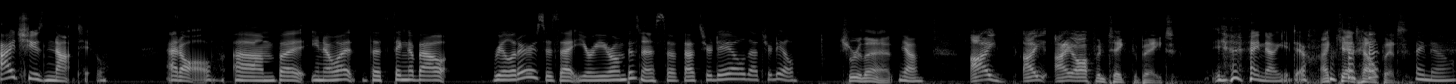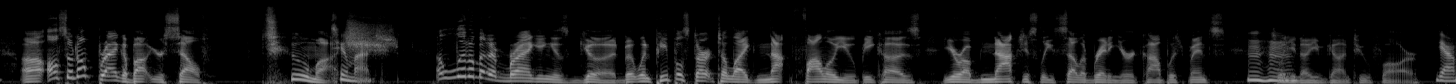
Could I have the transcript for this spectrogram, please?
I choose not to at all. Um, but you know what? The thing about realtors is that you're your own business. So if that's your deal, that's your deal. True that. Yeah. I I I often take the bait. I know you do. I can't help it. I know. Uh, also, don't brag about yourself too much. Too much. A little bit of bragging is good, but when people start to like not follow you because you're obnoxiously celebrating your accomplishments, that's when Mhm. you know you've gone too far. Yeah.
